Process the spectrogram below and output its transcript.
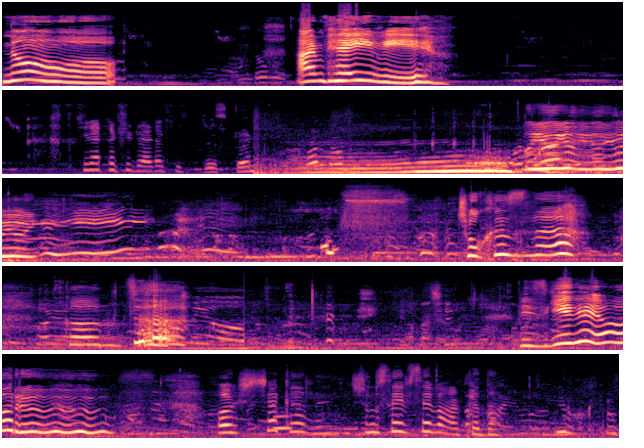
No. I'm heavy. Uy uy uy uy uy uy. Of, çok hızlı. Kalktı. Biz gidiyoruz. Hoşça kalın. Şunu sev sev arkada. Yok yok.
